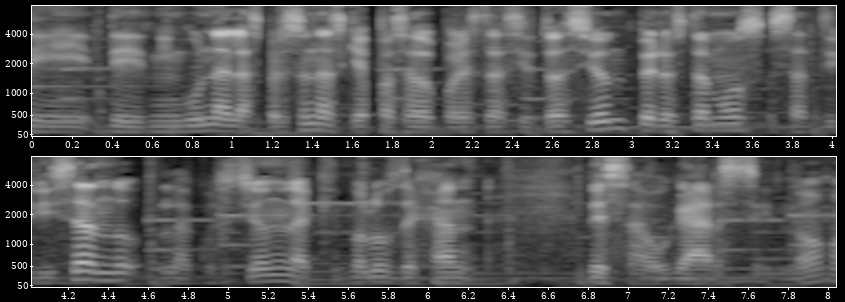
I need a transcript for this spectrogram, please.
de, de, ninguna de las personas que ha pasado por esta situación, pero estamos satirizando la cuestión en la que no los dejan desahogarse, ¿no?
